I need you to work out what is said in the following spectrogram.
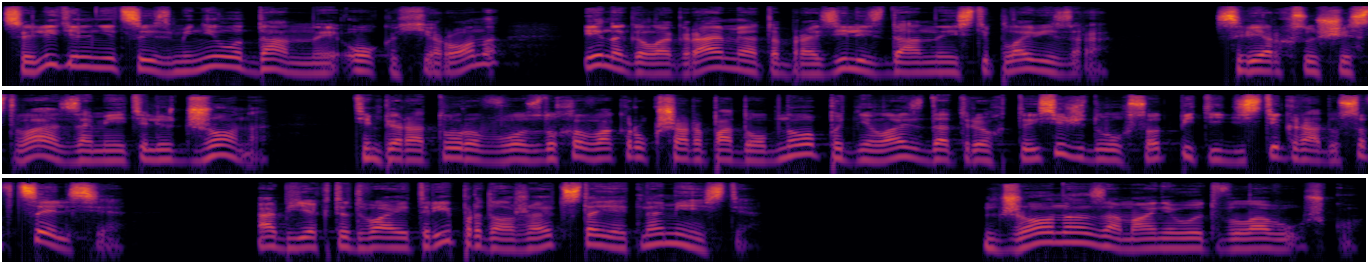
Целительница изменила данные ока Херона, и на голограмме отобразились данные из тепловизора. Сверхсущества заметили Джона. Температура воздуха вокруг шароподобного поднялась до 3250 градусов Цельсия. Объекты 2 и 3 продолжают стоять на месте. Джона заманивают в ловушку.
